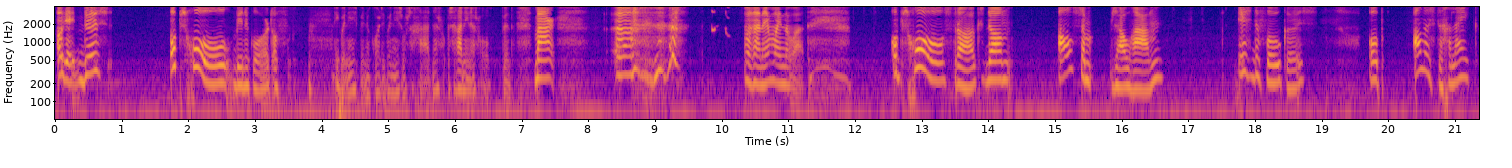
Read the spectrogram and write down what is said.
Oké, dus op school binnenkort, of ik weet niet eens binnenkort, ik weet niet eens of ze gaat. Ze gaat niet naar school, punt. Maar, uh, we gaan helemaal in de war. Op school straks, dan, als ze zou gaan, is de focus op alles tegelijk.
